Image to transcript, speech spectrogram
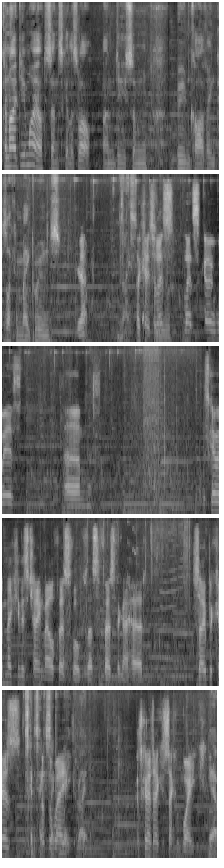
Can I do my artisan skill as well and do some rune carving because I can make runes? Yeah. Nice. Okay, so let's let's go with um, let's go with making this chainmail first of all because that's the first thing I heard. So because It's going to take a second way- week, right? it's going to take a second week, Yeah.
